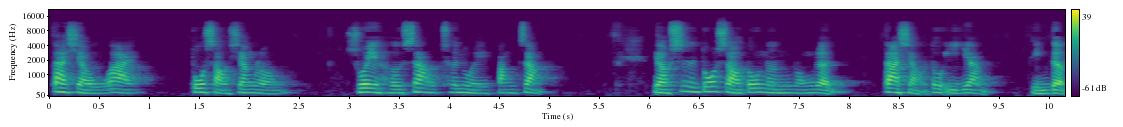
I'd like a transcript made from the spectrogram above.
大小无碍，多少相容。所以和尚称为方丈，表示多少都能容忍，大小都一样平等。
